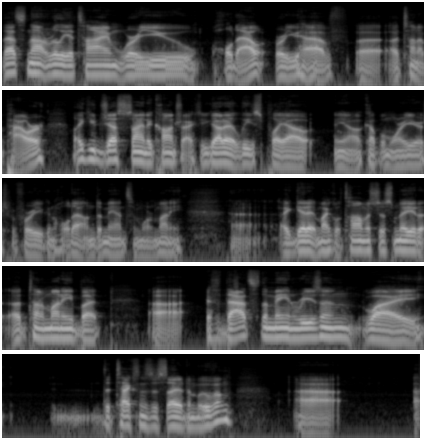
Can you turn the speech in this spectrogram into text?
that's not really a time where you hold out or you have uh, a ton of power. Like you just signed a contract, you got to at least play out, you know, a couple more years before you can hold out and demand some more money. Uh, I get it. Michael Thomas just made a, a ton of money, but uh, if that's the main reason why the Texans decided to move him, uh, I-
